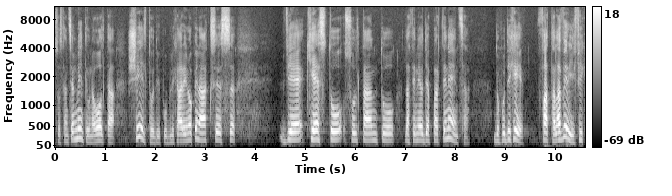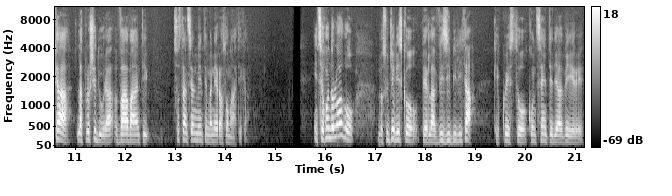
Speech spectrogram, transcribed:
Sostanzialmente una volta scelto di pubblicare in open access vi è chiesto soltanto l'ateneo di appartenenza, dopodiché fatta la verifica la procedura va avanti sostanzialmente in maniera automatica. In secondo luogo lo suggerisco per la visibilità che questo consente di avere,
